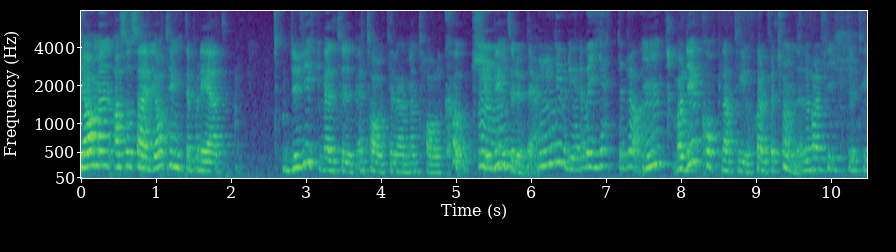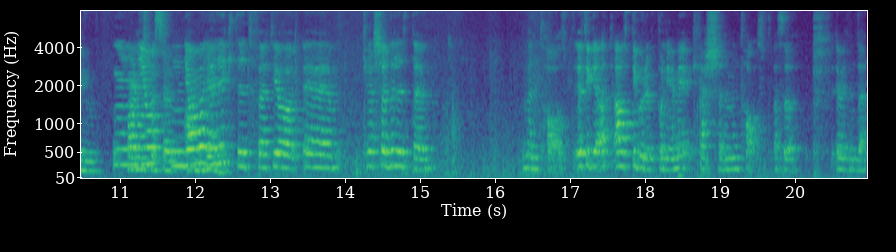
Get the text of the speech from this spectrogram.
ja, men alltså så här, jag tänkte på det att du gick väl typ ett tag till en mental coach, Mm. gjorde inte du det? Mm, det gjorde jag. Det var jättebra. Mm. Var det kopplat till självförtroende eller varför gick du till... Mm, Var det någon jag, speciell ja, jag anledning? gick dit för att jag eh, kraschade lite mentalt. Jag tycker att alltid går upp och ner, men jag kraschade mentalt. Alltså, pff, jag vet inte.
